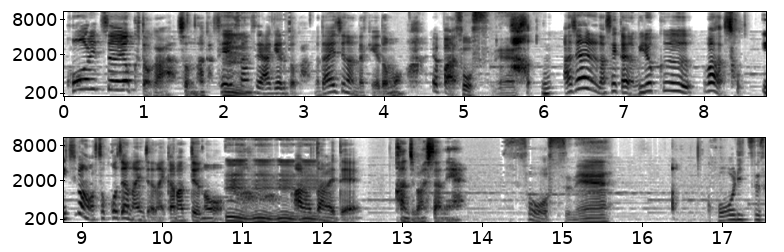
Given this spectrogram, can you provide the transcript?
効率よくとかそのなんか生産性上げるとか、まあ大事なんだけれどもやっぱそうっすね。はアジャイルな世界の魅力はそ一番はそこじゃないんじゃないかなっていうのをうんうんうん、うん、改めて感じましたね。そうっすね。効率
